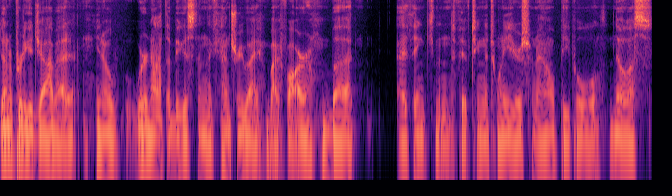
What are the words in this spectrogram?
done a pretty good job at it. You know, we're not the biggest in the country by by far, but I think in 15 to 20 years from now, people will know us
